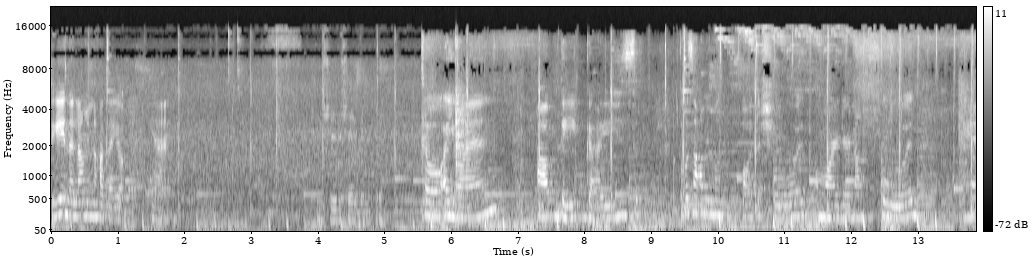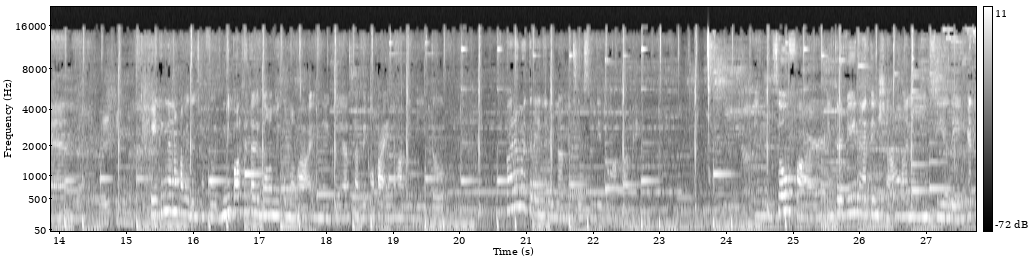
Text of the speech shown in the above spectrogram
Sige, yun na lang yung nakatayo. Yan. 07 to. So, ayun. Update, guys. Tapos na kami mag-photoshoot, umorder ng food. And, Waiting na. waiting na lang kami dun sa food. Hindi pa kasi talaga kami kumakain eh. Kaya sabi ko, kain na kami dito. Para matry na rin namin since nandito nga kami. And so far, interview natin siya kung anong feeling. Ito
